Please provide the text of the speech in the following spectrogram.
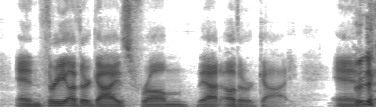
and three other guys from that other guy. And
